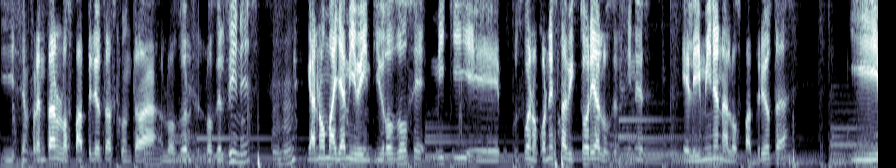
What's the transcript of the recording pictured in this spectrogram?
Y se enfrentaron los Patriotas contra los, los Delfines. Ganó Miami 22-12. Miki, eh, pues bueno, con esta victoria los Delfines eliminan a los Patriotas. Y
